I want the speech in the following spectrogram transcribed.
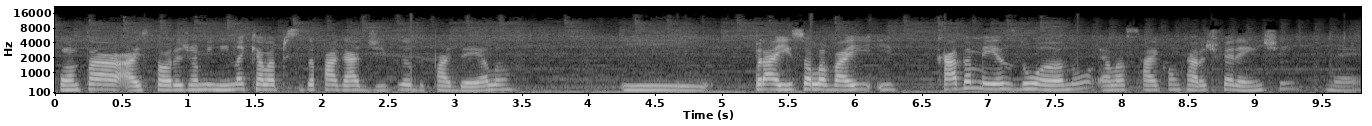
conta a história de uma menina que ela precisa pagar a dívida do pai dela. E para isso ela vai e cada mês do ano ela sai com um cara diferente, né?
